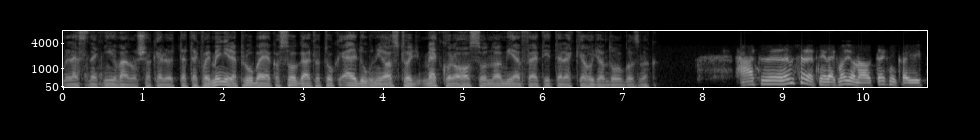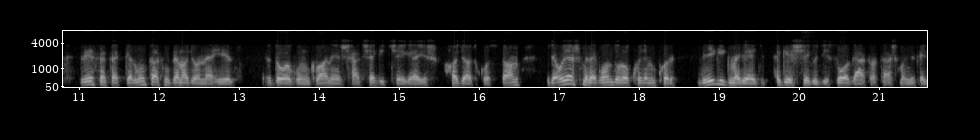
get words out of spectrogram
lesznek nyilvánosak előttetek, vagy mennyire próbálják a szolgáltatók eldugni azt, hogy mekkora haszonnal, milyen feltételekkel, hogyan dolgoznak? Hát nem szeretnélek nagyon a technikai részletekkel untatni, de nagyon nehéz dolgunk van, és hát segítségre is hagyatkoztam. Ugye olyasmire gondolok, hogy amikor végigmegy egy egészségügyi szolgáltatás mondjuk egy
